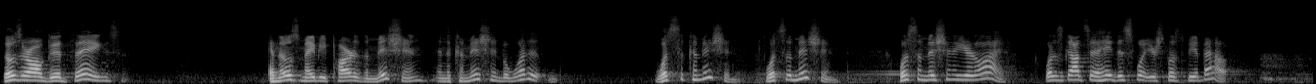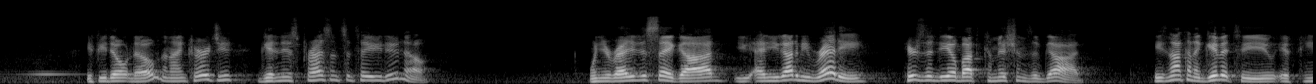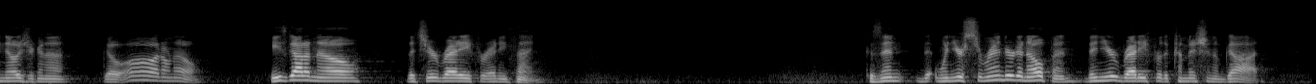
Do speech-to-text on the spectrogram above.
Those are all good things. And those may be part of the mission and the commission, but what, what's the commission? What's the mission? What's the mission of your life? What does God say, hey, this is what you're supposed to be about? If you don't know, then I encourage you, get in His presence until you do know. When you're ready to say, God, you, and you got to be ready, here's the deal about the commissions of God. He's not going to give it to you if He knows you're going to go, oh, I don't know. He's got to know that you're ready for anything. Because then, when you're surrendered and open, then you're ready for the commission of God.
